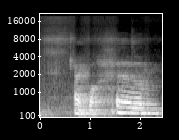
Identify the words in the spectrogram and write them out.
Ecco, ehm,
